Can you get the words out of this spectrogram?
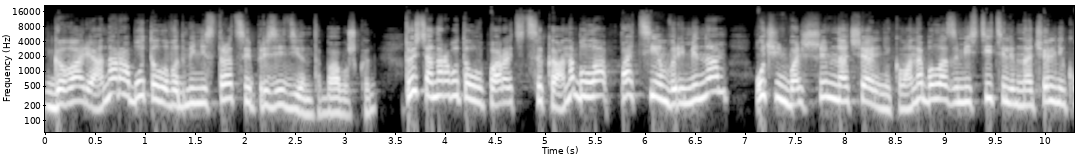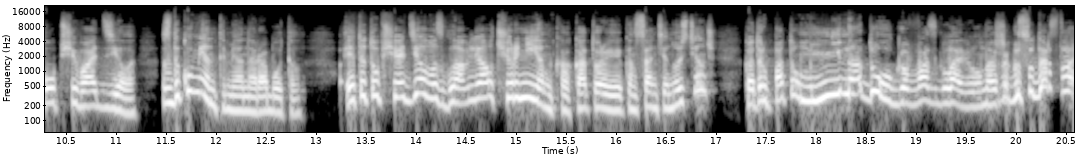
говоря, она работала в администрации президента, бабушка. То есть она работала в аппарате ЦК. Она была по тем временам очень большим начальником. Она была заместителем начальника общего отдела. С документами она работала. Этот общий отдел возглавлял Черненко, который Константин Устинович, который потом ненадолго возглавил наше государство,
